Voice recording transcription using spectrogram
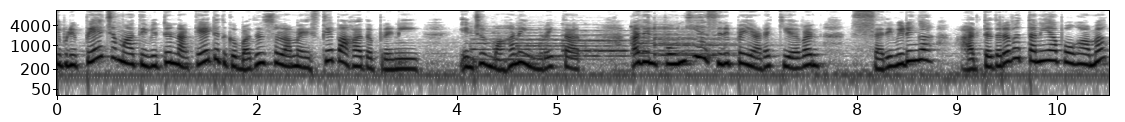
இப்படி பேச்சை மாற்றி விட்டு நான் கேட்டதுக்கு பதில் சொல்லாமல் எஸ்கேப் ஆகாத பிரணி என்று மகனை முறைத்தார். அதில் பொங்கிய சிரிப்பை அடக்கியவன் சரி விடுங்க அடுத்த தடவை தனியாக போகாமல்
